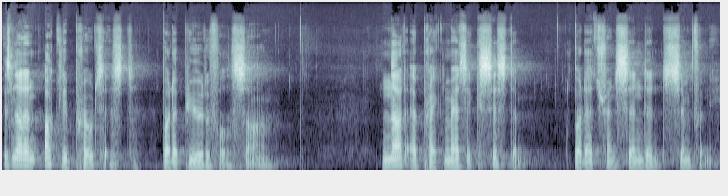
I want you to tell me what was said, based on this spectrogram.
is not an ugly protest, but a beautiful song. Not a pragmatic system, but a transcendent symphony.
